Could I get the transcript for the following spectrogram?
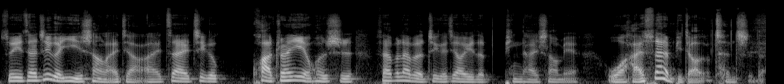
所以在这个意义上来讲，哎，在这个跨专业或者是 FabLab 这个教育的平台上面，我还算比较称职的。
